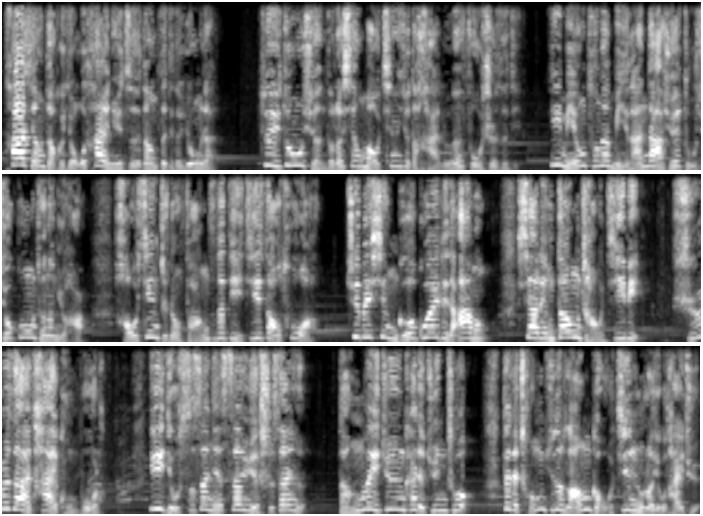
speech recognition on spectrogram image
他想找个犹太女子当自己的佣人，最终选择了相貌清秀的海伦服侍自己。一名曾在米兰大学主修工程的女孩，好心指正房子的地基造错了，却被性格乖戾的阿蒙下令当场击毙，实在太恐怖了。一九四三年三月十三日，党卫军开着军车，带着成群的狼狗进入了犹太区，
